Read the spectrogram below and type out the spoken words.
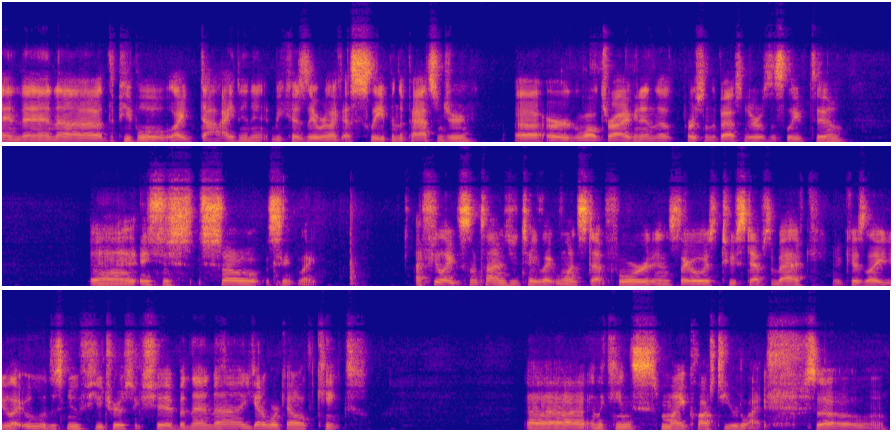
and then uh the people like died in it because they were like asleep in the passenger uh or while driving and the person the passenger was asleep too. Uh it's just so like I feel like sometimes you take like one step forward and it's like always two steps back because like you're like, ooh, this new futuristic shit, but then uh, you got to work out all the kinks. Uh, and the kinks might cost you your life, so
